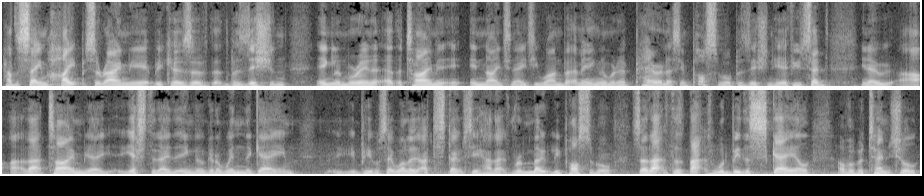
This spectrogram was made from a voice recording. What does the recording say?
have the same hype surrounding it because of the, position England were in at the time in, in, 1981. But I mean, England were in a perilous, impossible position here. If you said, you know, at that time yesterday that England were going to win the game, people say, well, I just don't see how that's remotely possible. So that that would be the scale of a potential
